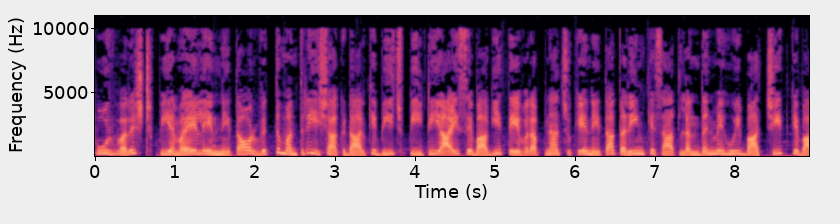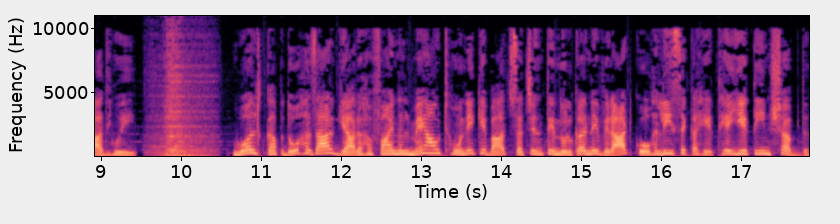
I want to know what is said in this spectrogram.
पूर्व वरिष्ठ पीएमएल नेता और वित्त मंत्री इशाक डार के बीच पीटीआई से बागी तेवर अपना चुके नेता तरीन के साथ लंदन में हुई बातचीत के बाद हुई। वर्ल्ड कप 2011 फाइनल में आउट होने के बाद सचिन तेंदुलकर ने विराट कोहली से कहे थे ये तीन शब्द।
